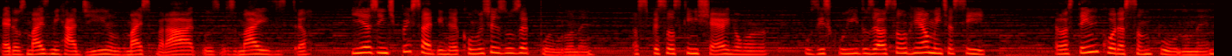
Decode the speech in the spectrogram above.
Eram os mais mirradinhos, os mais fracos, os mais estranhos. E a gente percebe, né, como Jesus é puro, né? As pessoas que enxergam os excluídos, elas são realmente assim, elas têm um coração puro, né?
